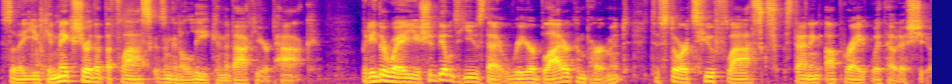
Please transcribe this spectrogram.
so that you can make sure that the flask isn't gonna leak in the back of your pack. But either way, you should be able to use that rear bladder compartment to store two flasks standing upright without issue.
